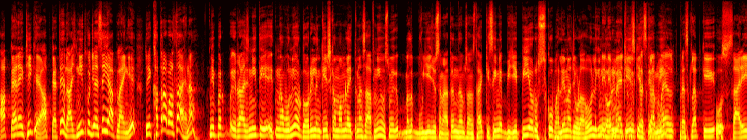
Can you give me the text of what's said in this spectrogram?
आप कह रहे हैं ठीक है आप कहते हैं राजनीति को जैसे ही आप लाएँगे तो ये खतरा बढ़ता है ना? नहीं पर राजनीति इतना वो नहीं और गौरी लंकेश का मामला इतना साफ़ नहीं उसमें मतलब ये जो सनातन धर्म संस्था है किसी ने बीजेपी और उसको भले ना जोड़ा हो लेकिन गौरी लंकेश की हत्या मैं प्रेस क्लब की उस सारी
